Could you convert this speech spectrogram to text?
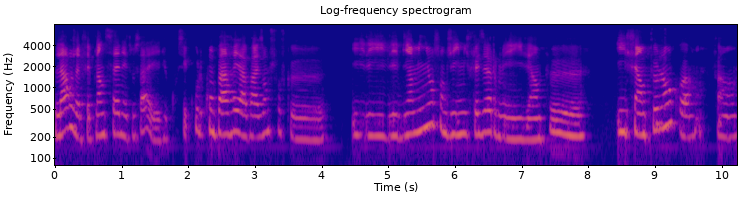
large. Elle fait plein de scènes et tout ça, et du coup, c'est cool. Comparé à, par exemple, je trouve que il, il est bien mignon son Jamie Fraser, mais il est un peu, il fait un peu lent, quoi. Enfin,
